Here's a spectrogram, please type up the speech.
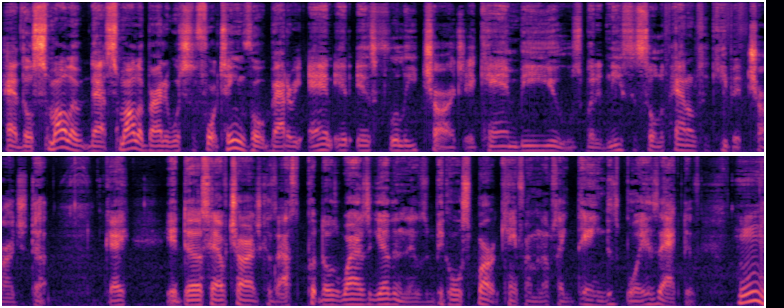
had those smaller, that smaller battery, which is a 14 volt battery, and it is fully charged. It can be used, but it needs the solar panel to keep it charged up. Okay. It does have charge because I put those wires together and there was a big old spark came from it. I was like, dang, this boy is active. Hmm.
